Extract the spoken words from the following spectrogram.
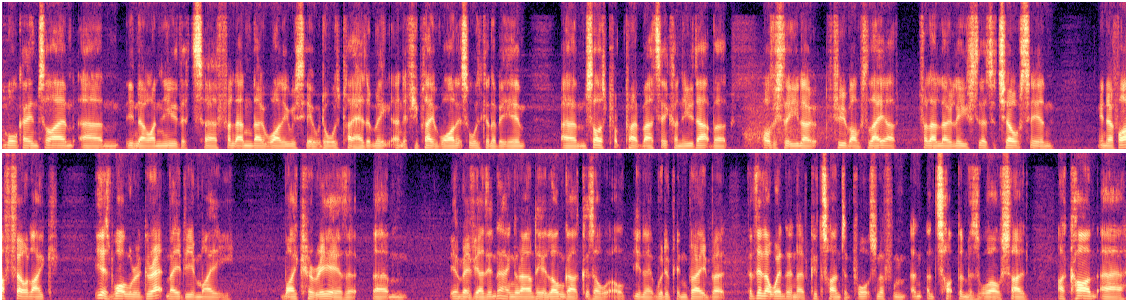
more game time. Um, you know, I knew that uh, Fernando, while he was here, would always play ahead of me, and if you play one, it's always going to be him. Um, so I was pr- pragmatic. I knew that, but obviously, you know, a few months later, Fernando leaves to, to Chelsea, and you know, if I felt like there's one regret maybe in my my career that um, you know, maybe I didn't hang around here longer because I, you know, it would have been great. But but then I went and had good times at Portsmouth and, and, and Tottenham as well. So I can't. Uh,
